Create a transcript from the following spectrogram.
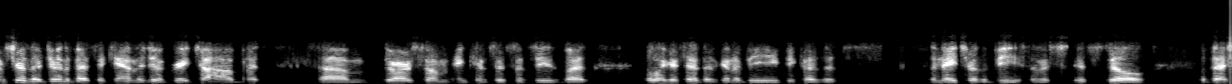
I'm sure they're doing the best they can. They do a great job, but um, there are some inconsistencies. But, but like I said, there's going to be because it's the nature of the beast, and it's it's still the best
